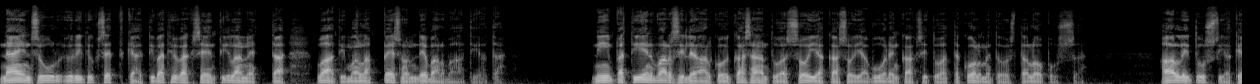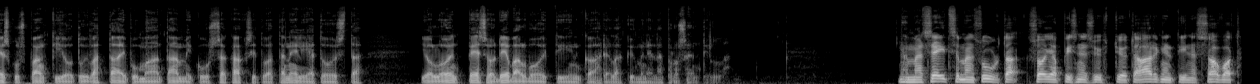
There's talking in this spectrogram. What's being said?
Näin suuryritykset käyttivät hyväkseen tilannetta vaatimalla peson devalvaatiota. Niinpä tien varsille alkoi kasaantua soijakasoja vuoden 2013 lopussa. Hallitus ja keskuspankki joutuivat taipumaan tammikuussa 2014, jolloin peso devalvoitiin 20 prosentilla. Nämä seitsemän suurta sojabisnesyhtiötä Argentiinassa ovat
